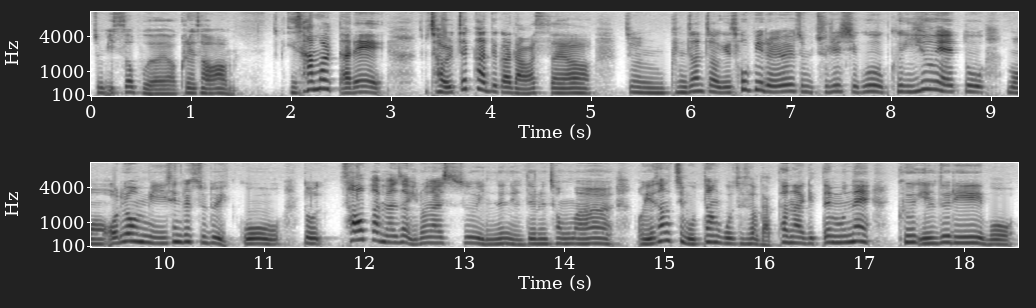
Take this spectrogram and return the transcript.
좀 있어 보여요. 그래서 이 3월 달에 절제 카드가 나왔어요. 좀 금전적인 소비를 좀 줄이시고 그 이후에 또 뭐 어려움이 생길 수도 있고 또 사업하면서 일어날 수 있는 일들은 정말 어, 예상치 못한 곳에서 나타나기 때문에 그 일들이 뭐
